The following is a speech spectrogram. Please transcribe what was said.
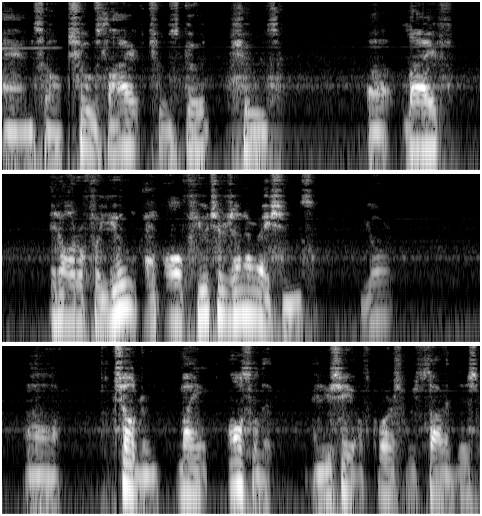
And so choose life, choose good, choose uh, life in order for you and all future generations, your uh, children, may also live. And you see, of course, we started this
